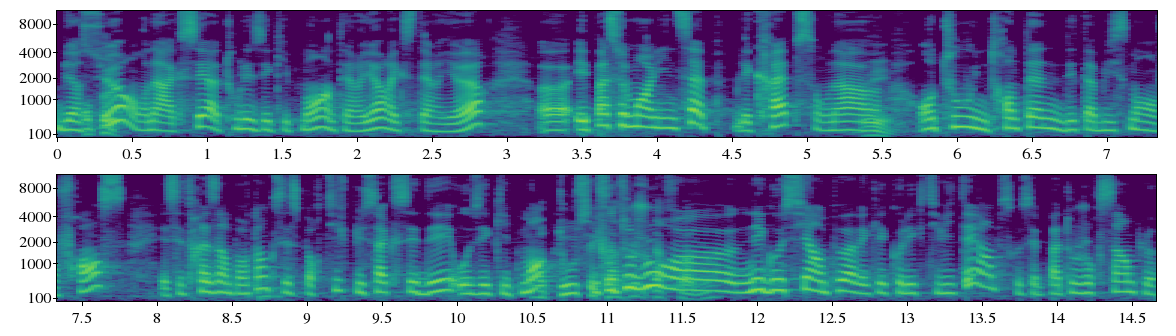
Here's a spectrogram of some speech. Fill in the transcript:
Bien sûr, on a accès à tous les équipements intérieurs, extérieurs, euh, et pas seulement à l'INSEP. Les CREPS, on a euh, en tout une trentaine d'établissements en France, et c'est très important que ces sportifs puissent accéder aux équipements. Il faut toujours euh, négocier un peu avec les collectivités, hein, parce que c'est pas toujours simple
